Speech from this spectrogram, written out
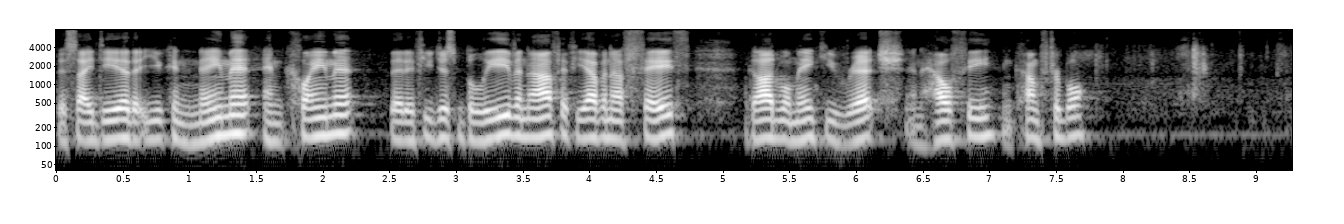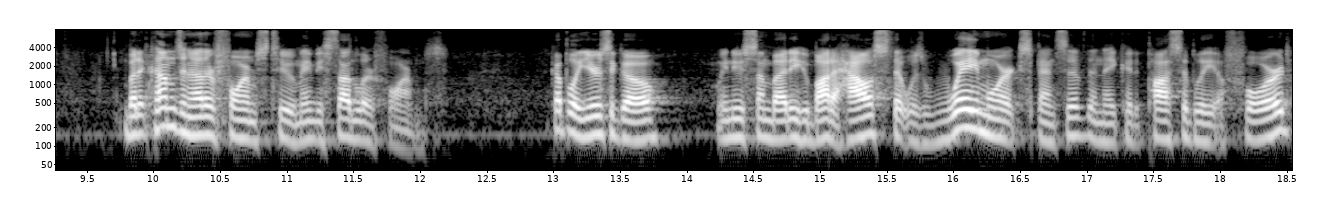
This idea that you can name it and claim it, that if you just believe enough, if you have enough faith, God will make you rich and healthy and comfortable. But it comes in other forms too, maybe subtler forms. A couple of years ago, we knew somebody who bought a house that was way more expensive than they could possibly afford.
